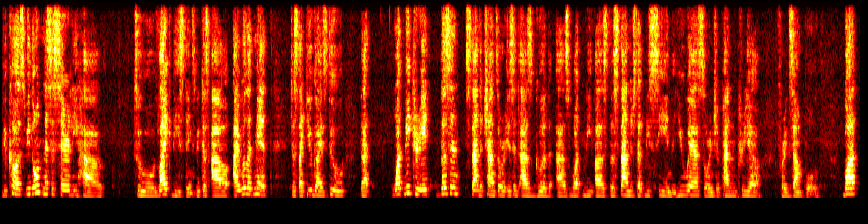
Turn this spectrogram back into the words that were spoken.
Because we don't necessarily have to like these things because I'll, I will admit, just like you guys do, that what we create doesn't stand a chance or isn't as good as what we as the standards that we see in the US or in Japan and Korea, for example. But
